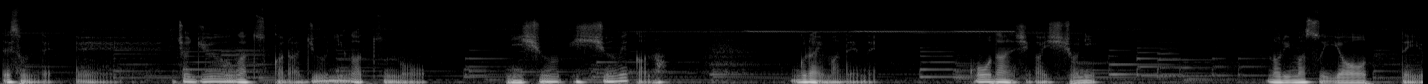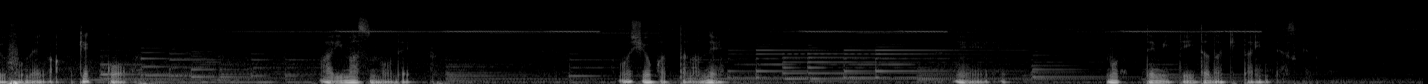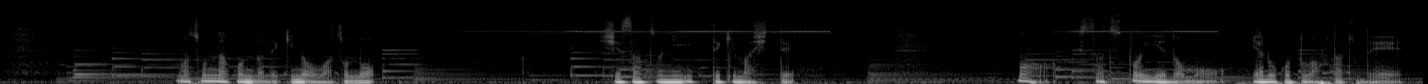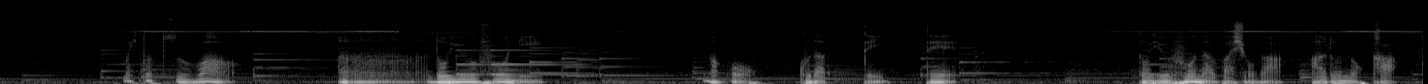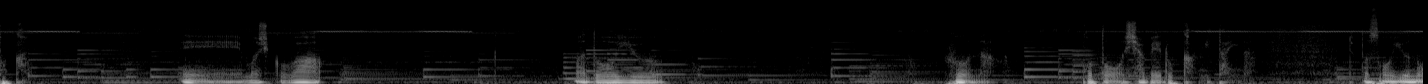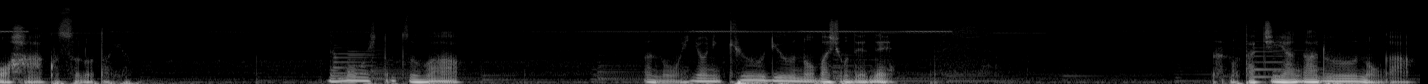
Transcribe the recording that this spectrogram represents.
ですんで、えー、一応10月から12月の2週1週目かな。ぐらいまでね講談師が一緒に乗りますよっていう船が結構ありますので、もしよかったらね、えー、乗ってみていただきたいんですけど。まあそんなこんなで昨日はその視察に行ってきまして、まあ視察といえどもやることは2つで、まあ、1つはあどういうふうに、まあ、こう下っていってどういうふうな場所があるのかとか、えー、もしくは、まあ、どういうふうなことをしゃべるかみたいなちょっとそういうのを把握するという。でもう一つは、あの、非常に急流の場所でね、ち上がるのが、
